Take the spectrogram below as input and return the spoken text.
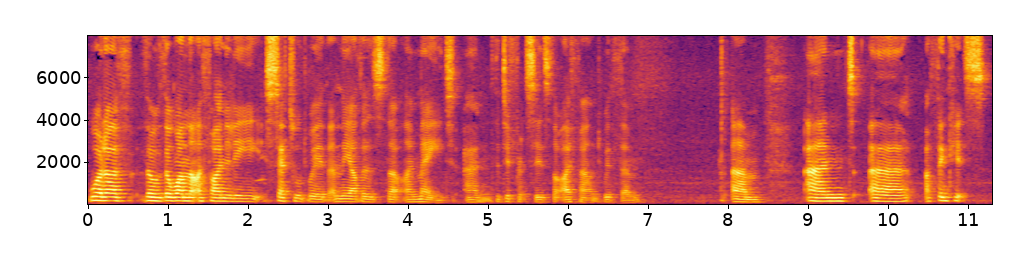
what I've the the one that I finally settled with and the others that I made and the differences that I found with them. Um, and uh, I think it's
